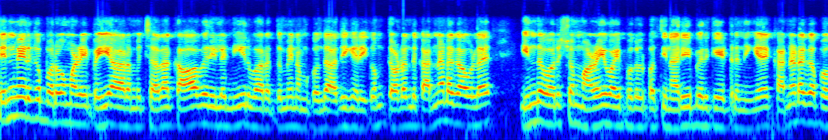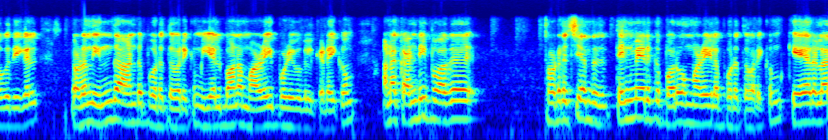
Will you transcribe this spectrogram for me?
தென்மேற்கு பருவமழை பெய்ய ஆரம்பிச்சாதான் காவிரியில் நீர் வரத்துமே நமக்கு வந்து அதிகரிக்கும். தொடர்ந்து கர்நாடகாவில் இந்த வருஷம் மழை வாய்ப்புகள் பற்றி நிறைய பேர் கேட்டிருந்தீங்க. கர்நாடக பகுதிகள் தொடர்ந்து இந்த ஆண்டு பொறுத்த வரைக்கும் இயல்பான மழை பொழிவு பொழிவுகள் கிடைக்கும். ஆனால் கண்டிப்பாக தொடர்ச்சி அந்த தென்மேற்கு பருவமழையில பொறுத்த வரைக்கும் கேரளா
